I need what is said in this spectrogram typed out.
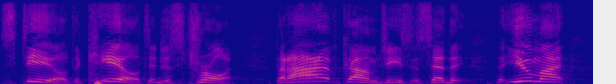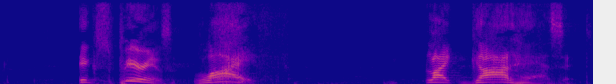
steal, to kill, to destroy. But I have come, Jesus said, that, that you might experience life like God has it.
